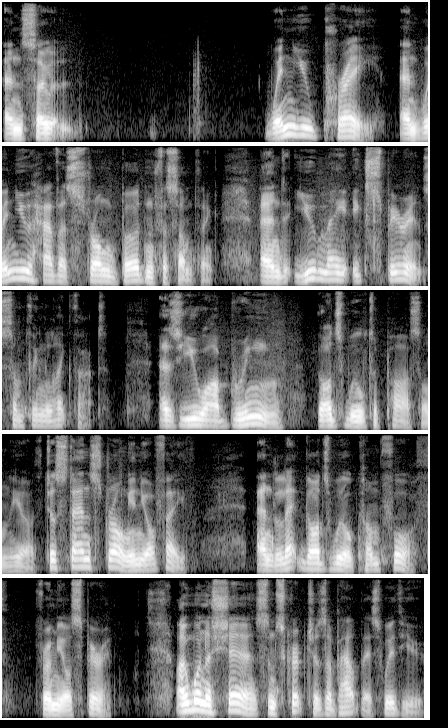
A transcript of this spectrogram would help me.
And so when you pray and when you have a strong burden for something, and you may experience something like that as you are bringing God's will to pass on the earth, just stand strong in your faith and let God's will come forth from your spirit. I want to share some scriptures about this with you.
